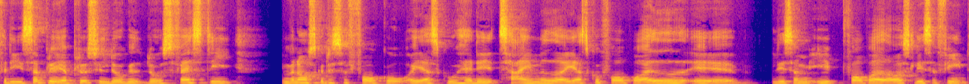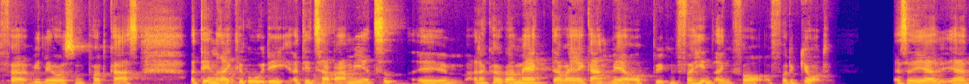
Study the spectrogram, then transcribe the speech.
fordi så blev jeg pludselig lukket, låst fast i, hvornår skal det så foregå, og jeg skulle have det timet, og jeg skulle forberede øh, ligesom I forbereder os lige så fint, før vi laver sådan en podcast. Og det er en rigtig god idé, og det tager bare mere tid. Øh, og der kan jeg godt mærke, der var jeg i gang med at opbygge en forhindring for at få det gjort. Altså jeg, jeg,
